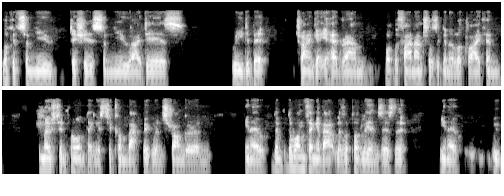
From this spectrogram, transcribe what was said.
look at some new dishes, some new ideas, read a bit, try and get your head around what the financials are going to look like, and the most important thing is to come back bigger and stronger. And you know, the the one thing about Liverpudlians is that you know we,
